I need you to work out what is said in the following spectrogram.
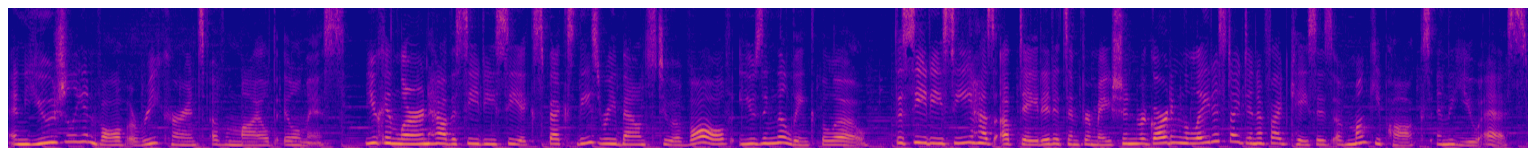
and usually involve a recurrence of mild illness. You can learn how the CDC expects these rebounds to evolve using the link below. The CDC has updated its information regarding the latest identified cases of monkeypox in the U.S.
